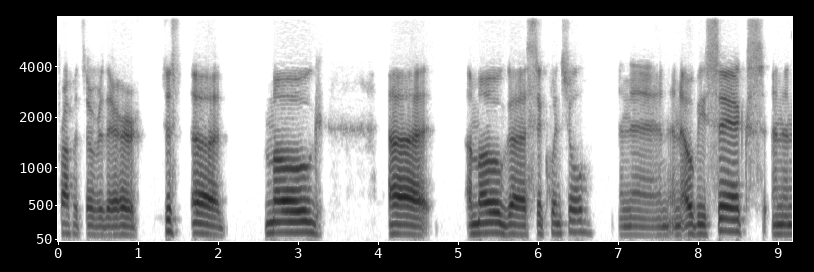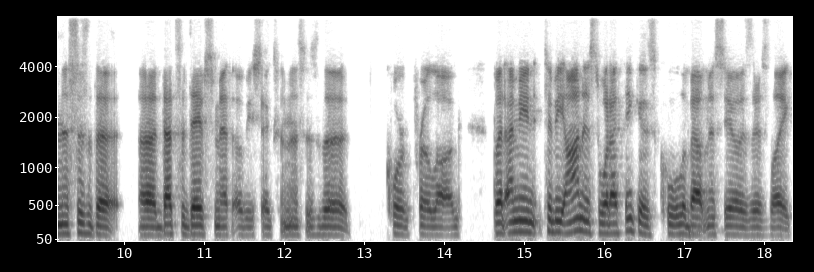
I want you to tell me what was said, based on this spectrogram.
Prophet's over there. Just uh, Moog, uh, a Moog uh, sequential, and then an OB6, and then this is the uh, that's the Dave Smith OB6, and this is the Korg Prologue. But I mean, to be honest, what I think is cool about Missio is there's like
